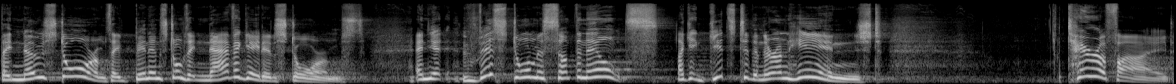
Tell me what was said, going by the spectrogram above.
They know storms, they've been in storms, they navigated storms. And yet, this storm is something else. Like it gets to them, they're unhinged, terrified.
